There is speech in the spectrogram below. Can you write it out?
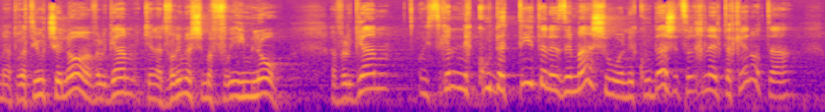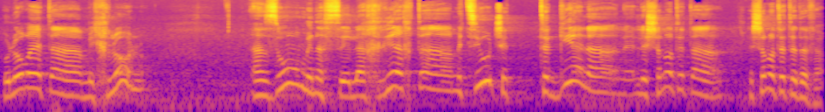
מהפרטיות שלו, אבל גם, כן, הדברים שמפריעים לו, אבל גם הוא מסתכל נקודתית על איזה משהו, על נקודה שצריך לתקן אותה, הוא לא רואה את המכלול, אז הוא מנסה להכריח את המציאות שתגיע לשנות את, ה, לשנות את הדבר.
